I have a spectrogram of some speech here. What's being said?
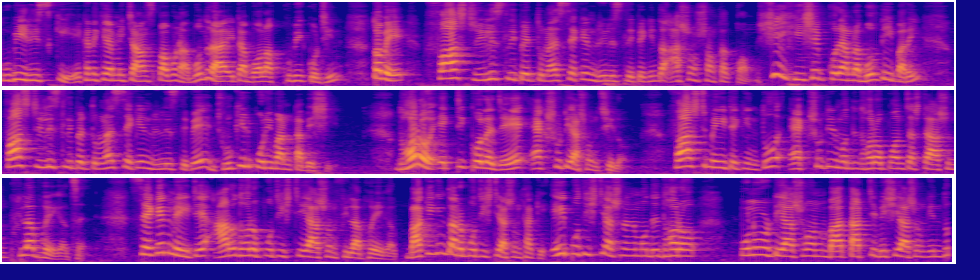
খুবই রিস্কি এখানে কি আমি চান্স পাবো না? বন্ধুরা, এটা বলা খুবই কঠিন। তবে ফার্স্ট রিলিজ স্লিপের তুলনায় সেকেন্ড রিলিজ স্লিপে কিন্তু আসন সংখ্যা কম। সেই হিসেব করে আমরা বলতেই পারি ফার্স্ট রিলিজ স্লিপের তুলনায় সেকেন্ড রিলিজ স্লিপে ঝুঁকির পরিমাণটা বেশি। ধরো, একটি কলেজে একশোটি আসন ছিল। ফার্স্ট মেরিটে কিন্তু একশোটির মধ্যে ধরো পঞ্চাশটা আসন ফিল আপ হয়ে গেছে। সেকেন্ড মেরিটে আরও ধরো পঁচিশটি আসন ফিল আপ হয়ে গেল। বাকি কিন্তু আরও পঁচিশটি আসন থাকে। এই পঁচিশটি আসনের মধ্যে ধরো পনেরোটি আসন বা তার চেয়ে বেশি আসন কিন্তু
